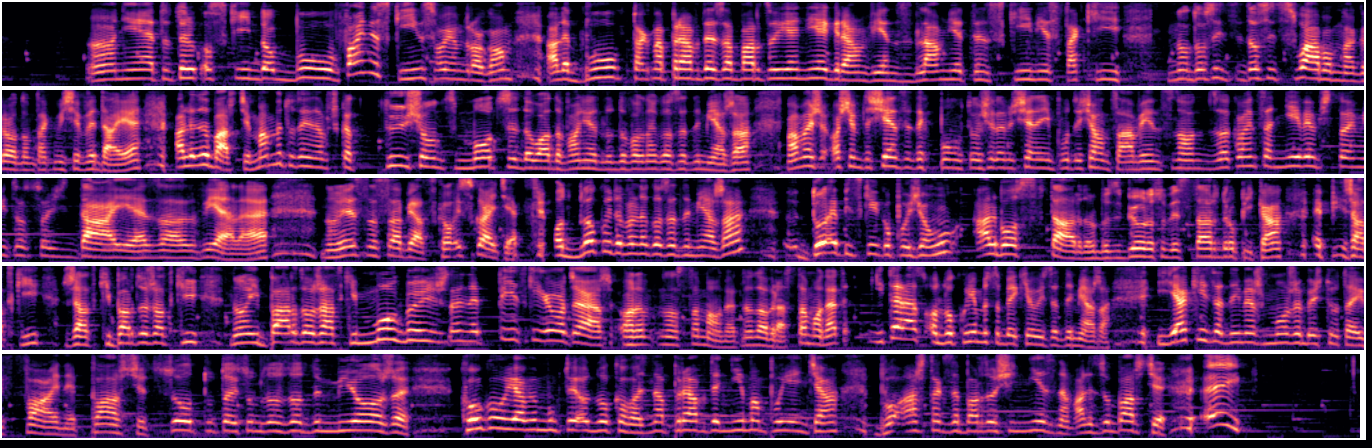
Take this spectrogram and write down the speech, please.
O nie, to tylko skin do Boo. Fajny skin swoją drogą, ale Boo tak naprawdę za bardzo ja nie gram, więc dla mnie ten skin jest taki, no dosyć, dosyć słabą nagrodą, tak mi się wydaje. Ale zobaczcie, mamy tutaj na przykład 1000 mocy do ładowania do dowolnego zadymiarza. Mamy już 8000 tych punktów, 77,5 tysiąca, więc no do końca nie wiem, czy to mi to coś daje za wiele. No jest to słabiacko. I słuchajcie, odblokuj dowolnego zadymiarza do epickiego poziomu albo Stardrop. Zbiorę sobie Stardropika. Epi rzadki, rzadki, bardzo rzadki, no i bardzo rzadki. Mógłby być ten epicki chociaż. Ale, no 100 monet, no dobra, 100 monet. I teraz odblokujemy sobie jakiegoś zadymiarza. I jaki zadymiarz może być tutaj fajny? Patrzcie, co tutaj są za zadymiarze. Kogo ja bym mógł tutaj odblokować? Naprawdę nie mam pojęcia, bo aż tak za bardzo się nie znam, ale zobaczcie. Ej,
